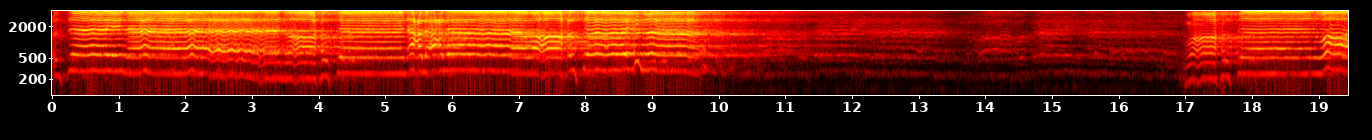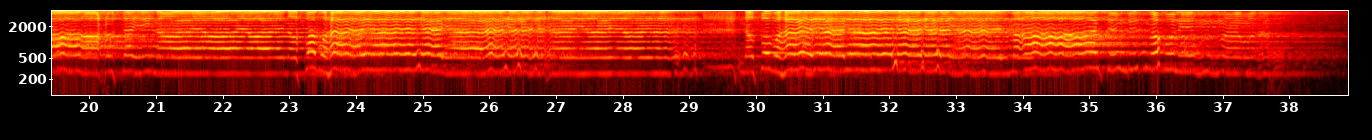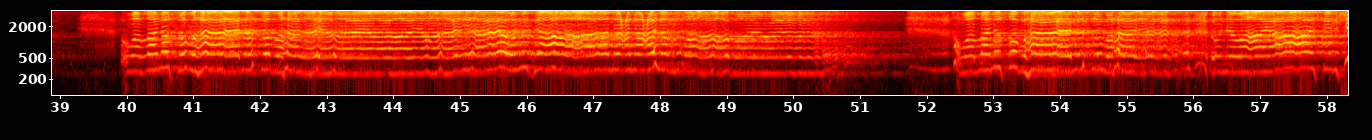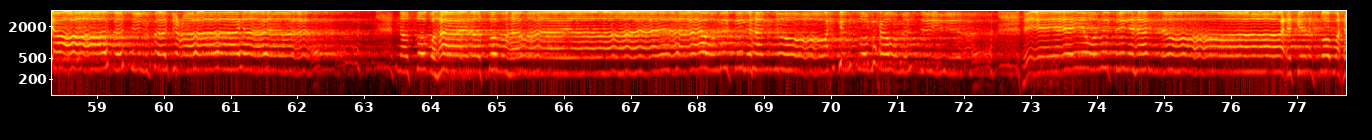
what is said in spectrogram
حسين وحسين أعلى أعلى وحسين وحسين يا والله نصبها نصبها. ومدامعنا على مصاب والله نصبها نصبها. ونوايا شافت الفجعة. نصبها نصبها. ومثلها النوح كل صبح ومسية ومثلها النوح كل صبح.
